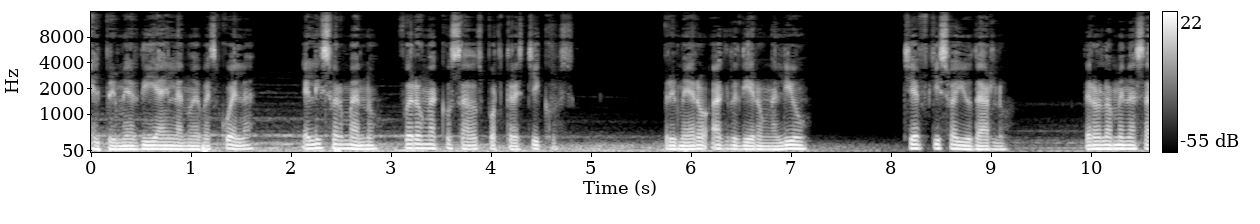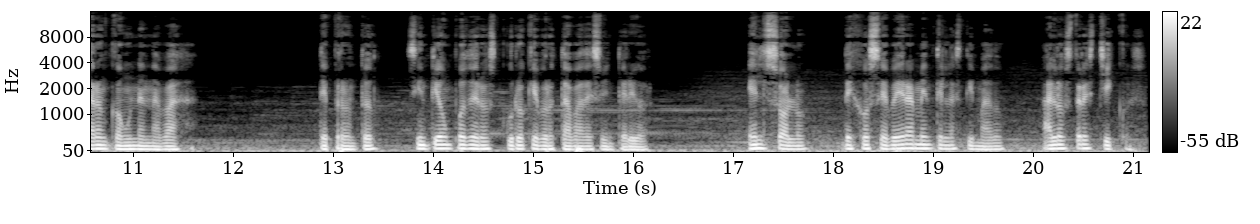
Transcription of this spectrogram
El primer día en la nueva escuela, él y su hermano fueron acosados por tres chicos. Primero agredieron a Liu. Jeff quiso ayudarlo, pero lo amenazaron con una navaja. De pronto, sintió un poder oscuro que brotaba de su interior. Él solo dejó severamente lastimado a los tres chicos.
